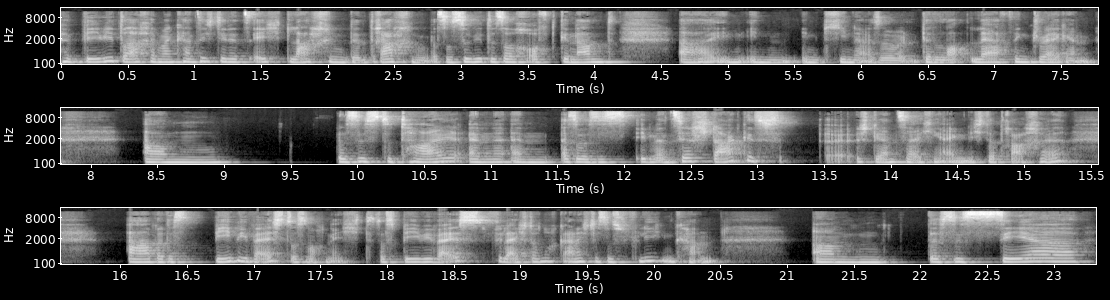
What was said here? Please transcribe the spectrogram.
Der Babydrache, man kann sich den jetzt echt lachen, den Drachen. Also so wird das auch oft genannt äh, in, in, in China, also the Laughing Dragon. Ähm, das ist total ein, ein, also es ist eben ein sehr starkes äh, Sternzeichen eigentlich, der Drache. Aber das Baby weiß das noch nicht. Das Baby weiß vielleicht auch noch gar nicht, dass es fliegen kann. Ähm, das ist sehr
